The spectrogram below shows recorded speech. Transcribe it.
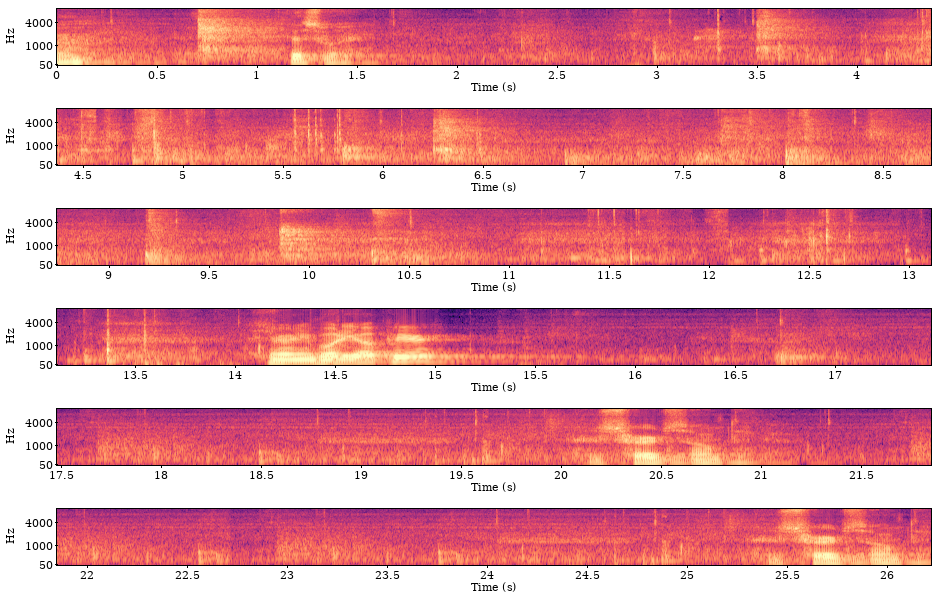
Huh? This way. Is there anybody up here? Just heard something. Just heard something.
